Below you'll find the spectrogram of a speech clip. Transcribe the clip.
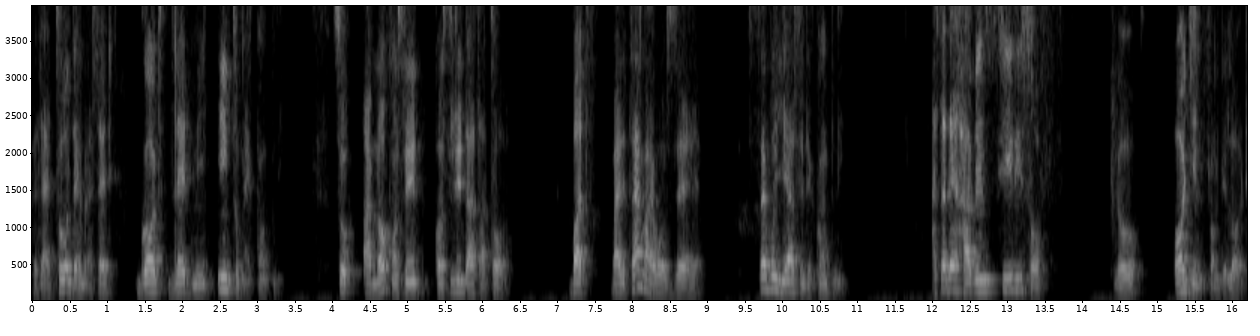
But I told them, I said, God led me into my company. So I'm not considering, considering that at all. But by the time I was seven years in the company, I started having series of, you know, urging from the Lord.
